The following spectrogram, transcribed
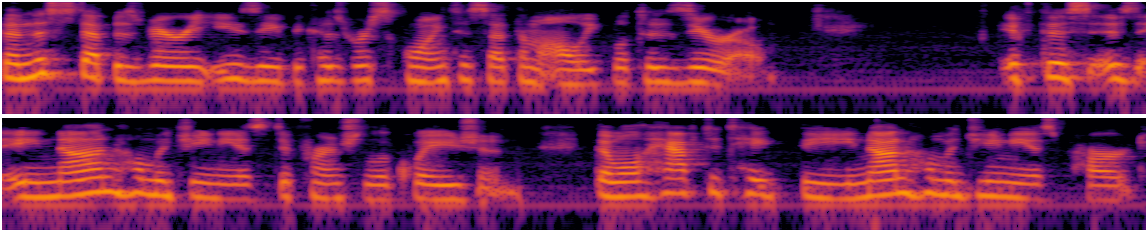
then this step is very easy because we're going to set them all equal to zero. If this is a non-homogeneous differential equation, then we'll have to take the non-homogeneous part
